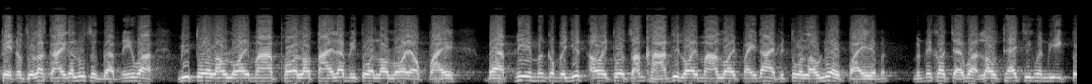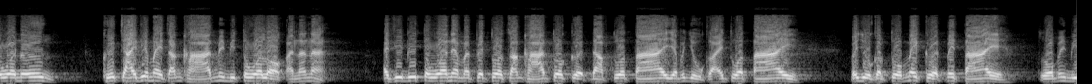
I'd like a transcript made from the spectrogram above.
เป็ดอสุรกายก็รู้สึกแบบนี้ว่า มีตัวเราลอยมา พอเราตายแล้วมีตัวเราลอยออกไป แบบนี้มันก็ไปยึดเอาไอ้ตัวสังขารที่ลอยมาลอยไปได้เป็นตัวเราเรื่อยไปมันมันไม่เข้าใจว่าเราแท้จริงมันมีอีกตัวหนึ่งคือใจที่ไม่สังขารไม่มีตัวหรอกอันนั้นน่ะไอ้ที่มีตัวเนี่ยมันเป็นตัวสังขารตัวเกิดดับตัวตาย อย่าไปอยู่กับไอ้ตัวตาย ไปอยู่กับตัวไม่เกิดไม่ตาย ตัวไม่มี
